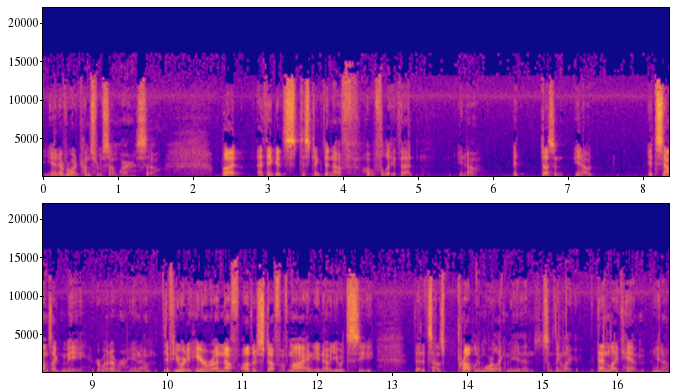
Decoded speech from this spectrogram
you know, everyone comes from somewhere. So, but I think it's distinct enough, hopefully, that you know, it doesn't, you know. It sounds like me, or whatever. You know, if you were to hear enough other stuff of mine, you know, you would see that it sounds probably more like me than something like than like him. You know,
